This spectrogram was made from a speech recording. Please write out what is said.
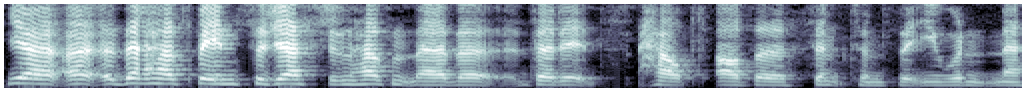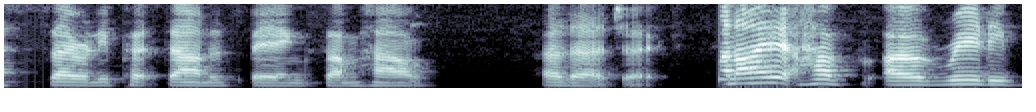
Yeah, uh, there has been suggestion, hasn't there, that that it's helped other symptoms that you wouldn't necessarily put down as being somehow allergic. And I have a really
